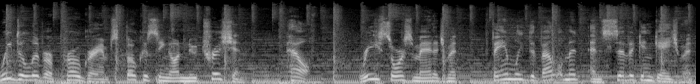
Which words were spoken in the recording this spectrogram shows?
We deliver programs focusing on nutrition, health, resource management, family development, and civic engagement.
